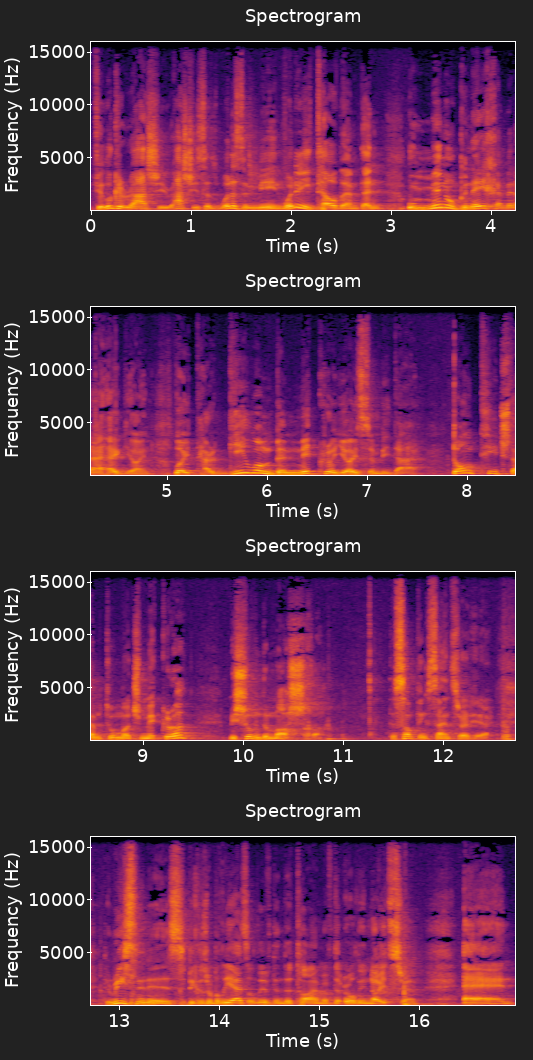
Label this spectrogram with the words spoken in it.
If you look at Rashi, Rashi says, what does it mean? What did he tell them? Then uminu b'neichem min ha'hegyoin. Loi targilum b'mikra yoisem bidar. Don't teach them too much mikra. Mishum demashcha. There's something censored here. The reason is because Rabbi Eliezer lived in the time of the early Noitzrim, and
